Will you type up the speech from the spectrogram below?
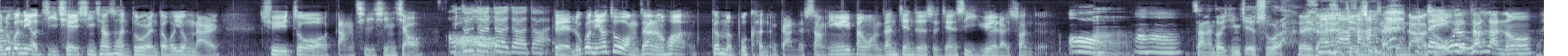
所以如果你有急切性，像是很多人都会用来去做档期行销。哦，对对对对对。对，如果你要做网站的话，根本不可能赶得上，因为一般网站建置的时间是以月来算的。哦，嗯，嗯，展览都已经结束了。对，展览结束才跟大家说，我有展览哦。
